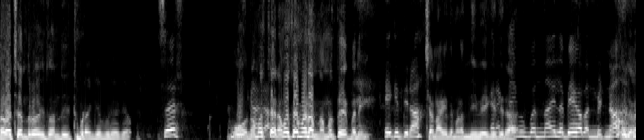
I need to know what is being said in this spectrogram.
ತರ ಚಂದ್ರು ಇದೊಂದು ಇಟ್ಬಿಡಂಗೆ ವಿಡಿಯೋಗೆ. ಸರ್ ಓ ನಮಸ್ತೆ ನಮಸ್ತೆ ಮೇಡಮ್ ನಮಸ್ತೆ ಬನ್ನಿ. ಹೇಗಿದ್ದೀರಾ? ಚೆನ್ನಾಗಿದೆ ಮೇಡಮ್ ನೀವು ಹೇಗಿದ್ದೀರಾ? ಬಂದ ಇಲ್ಲ ಬೇಗ ಬಂದ್ಬಿಟ್ನಾ? ಇಲ್ಲ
